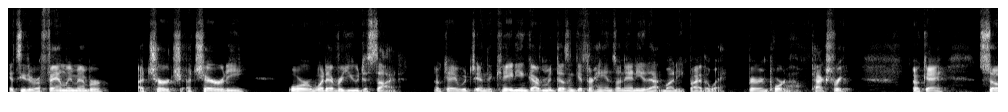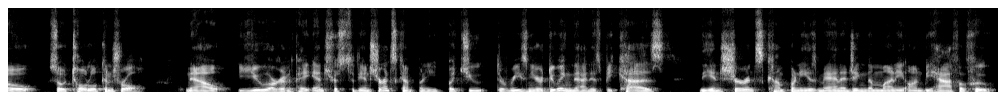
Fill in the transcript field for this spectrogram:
It's either a family member, a church, a charity, or whatever you decide. Okay. Which, and the Canadian government doesn't get their hands on any of that money, by the way. Very important, wow. tax free. Okay. So, so total control. Now you are going to pay interest to the insurance company, but you, the reason you're doing that is because the insurance company is managing the money on behalf of who?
